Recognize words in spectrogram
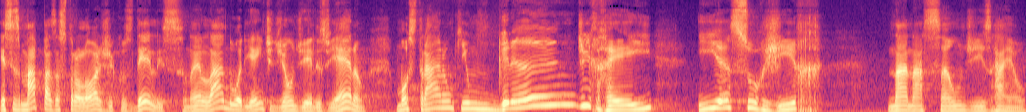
esses mapas astrológicos deles, né, lá no Oriente de onde eles vieram, mostraram que um grande rei ia surgir na nação de Israel.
